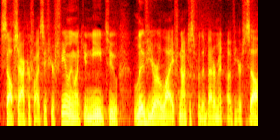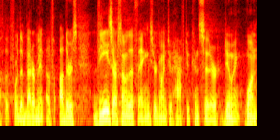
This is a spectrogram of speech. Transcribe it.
self sacrifice, if you're feeling like you need to live your life not just for the betterment of yourself, but for the betterment of others, these are some of the things you're going to have to consider doing. One,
